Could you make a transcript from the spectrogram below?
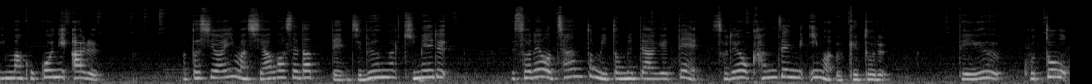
今ここにある私は今幸せだって自分が決めるそれをちゃんと認めてあげてそれを完全に今受け取るっていうこと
